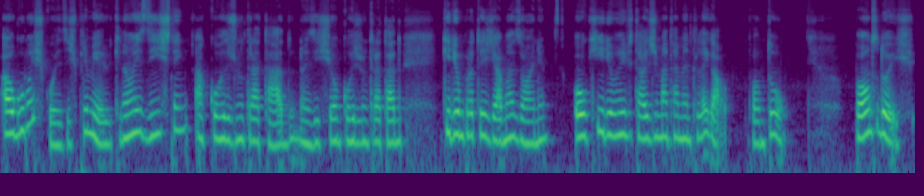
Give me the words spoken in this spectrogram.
algumas coisas. Primeiro, que não existem acordos no tratado, não existiam acordos no tratado que iriam proteger a Amazônia ou que iriam evitar o desmatamento legal. Ponto 1. Um. Ponto 2.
